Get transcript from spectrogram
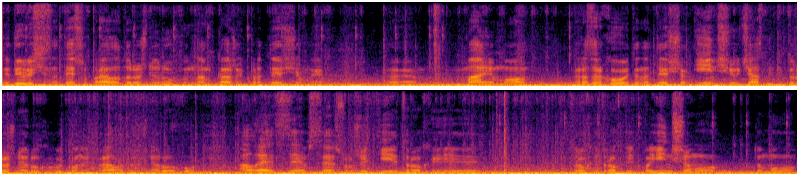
не дивлячись на те, що правила дорожнього руху нам кажуть про те, що ми е, маємо розраховувати на те, що інші учасники дорожнього руху виконують правила дорожнього руху, але це все ж у житті трохи трохи трохи по-іншому, тому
